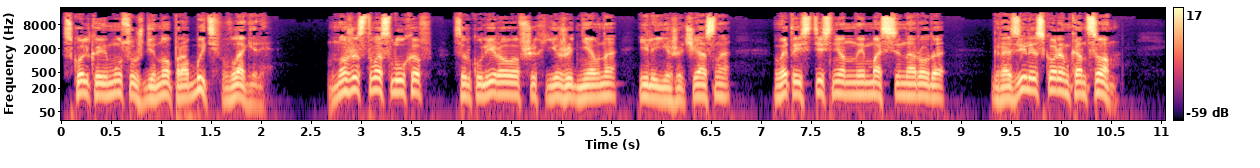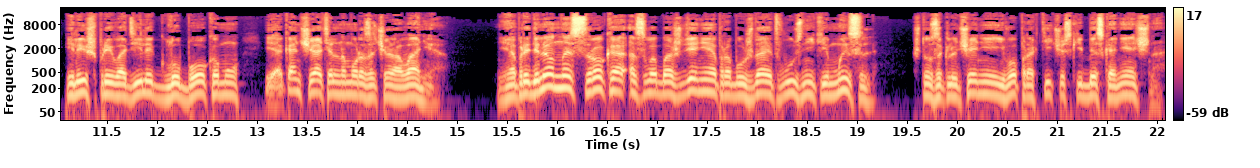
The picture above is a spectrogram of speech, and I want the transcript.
сколько ему суждено пробыть в лагере. Множество слухов, циркулировавших ежедневно или ежечасно в этой стесненной массе народа, грозили скорым концом и лишь приводили к глубокому и окончательному разочарованию. Неопределенность срока освобождения пробуждает в узнике мысль, что заключение его практически бесконечно,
